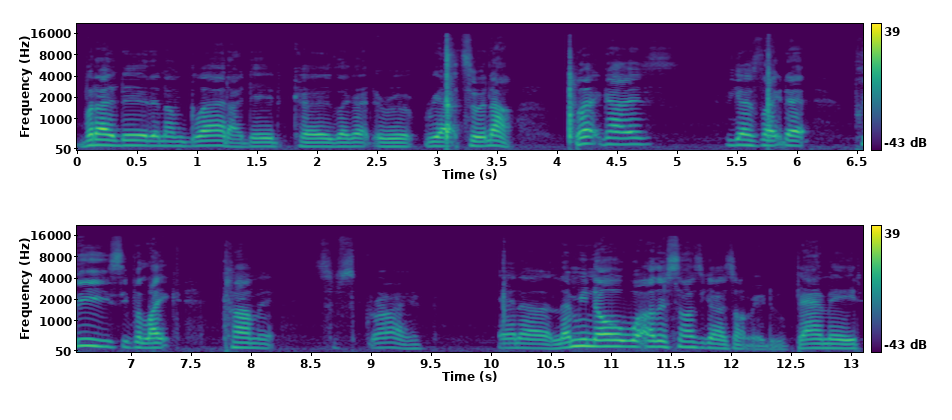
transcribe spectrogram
but I did, and I'm glad I did because I got to re- react to it now. But guys, if you guys like that, please leave a like, comment, subscribe, and uh, let me know what other songs you guys want me to do. Band-Maid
